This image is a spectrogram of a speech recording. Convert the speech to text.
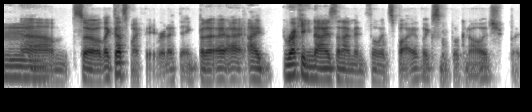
Mm. Um, so like that's my favorite, I think. But I, I, I recognize that I'm influenced by like some book knowledge. But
